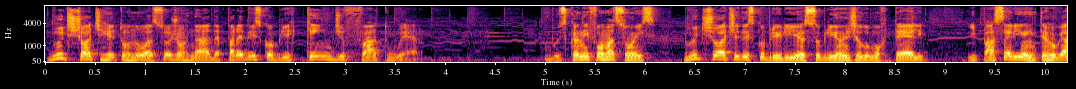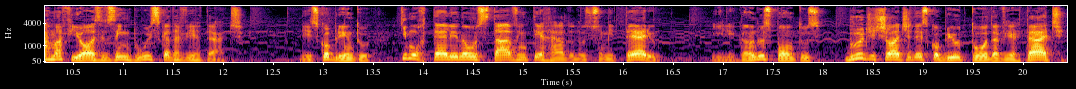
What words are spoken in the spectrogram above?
Bloodshot retornou à sua jornada para descobrir quem de fato era. Buscando informações, Bloodshot descobriria sobre Angelo Mortelli e passaria a interrogar mafiosos em busca da verdade, descobrindo que Mortelli não estava enterrado no cemitério. E ligando os pontos, Bloodshot descobriu toda a verdade,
